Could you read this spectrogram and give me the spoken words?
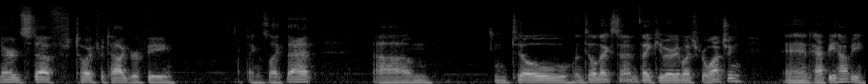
nerd stuff, toy photography, things like that. Um, until until next time, thank you very much for watching, and happy hobby.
